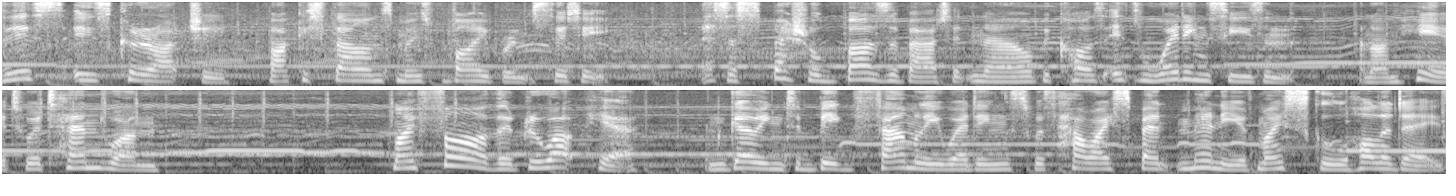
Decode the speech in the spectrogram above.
This is Karachi, Pakistan's most vibrant city. There's a special buzz about it now because it's wedding season, and I'm here to attend one. My father grew up here, and going to big family weddings was how I spent many of my school holidays.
